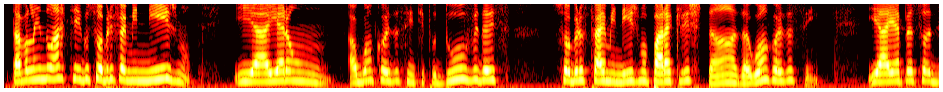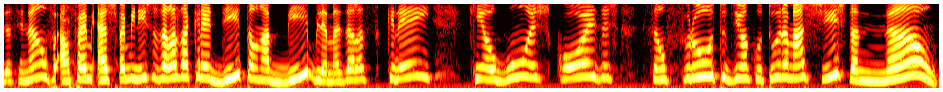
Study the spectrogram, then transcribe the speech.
Estava lendo um artigo sobre feminismo e aí eram alguma coisa assim, tipo dúvidas sobre o feminismo para cristãs, alguma coisa assim. E aí a pessoa dizia assim: não, fem as feministas elas acreditam na Bíblia, mas elas creem que algumas coisas são fruto de uma cultura machista. Não!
